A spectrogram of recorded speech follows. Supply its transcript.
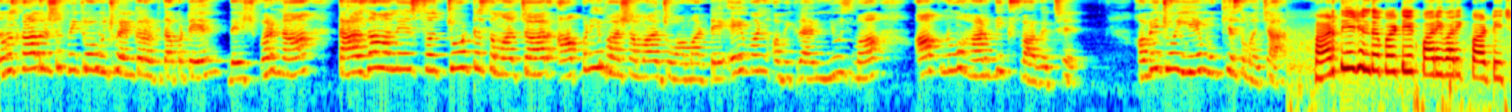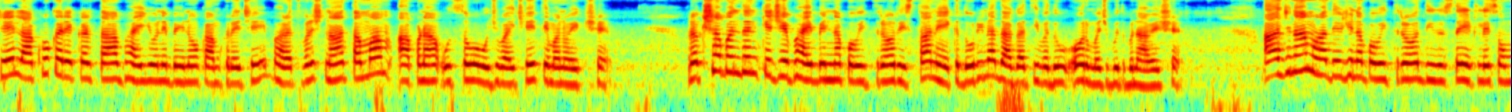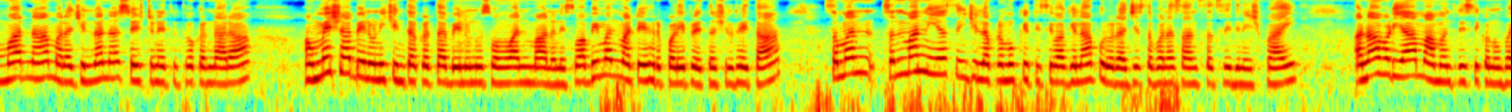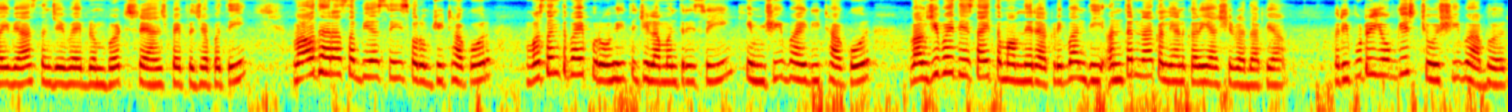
નમસ્કાર, દર્શક મિત્રો, હું છું એન્કર અર્પિતા પટેલ. દેશભરના તાજા અને સચોટ સમાચાર આપણી ભાષામાં જોવા માટે એ વન અભિપ્રાય ન્યૂઝમાં આપનું હાર્દિક સ્વાગત છે. હવે જોઈએ મુખ્ય સમાચાર. ભારતીય જનતા પાર્ટી એક પારિવારિક પાર્ટી છે. લાખો કાર્યકર્તા, ભાઈઓ અને બહેનો કામ કરે છે. ભારત વર્ષના તમામ આપણા ઉત્સવો ઉજવાય છે તેમાંનો એક છે. રક્ષાબંધન કે જે ભાઈ બહેનના પવિત્ર રિશ્તાને એક દોરીના દાગાથી વધુ ઓર મજબૂત બનાવે છે. આજના મહાદેવજીના પવિત્ર દિવસે એટલે સોમવારના મારા જિલ્લાના શ્રેષ્ઠ નેતૃત્વ કરનારા હંમેશા બહેનોની ચિંતા કરતા બહેનોનું સન્માન, માન અને સ્વાભિમાન માટે હરપળે પ્રયત્નશીલ રહેતા સમાન, સન્માનનીય શ્રી જિલ્લા પ્રમુખ કીર્તિસિંહ વાઘેલા પૂર્વ રાજ્યસભાના સાંસદ શ્રી દિનેશભાઈ અનાવડિયા, મહામંત્રી શ્રી કનુભાઈ વ્યાસ, સંજયભાઈ બ્રહ્મભટ્ટ, શ્રેયાંશભાઈ પ્રજાપતિ, વાવ ધારાસભ્ય શ્રી સ્વરૂપજી ઠાકોર, વસંતભાઈ પુરોહિત, જિલ્લા મંત્રી શ્રી ખીમજીભાઈ ડી ઠાકોર વાઘજીભાઈ દેસાઈ તમામને રાખડી બાંધી અંતરના કલ્યાણકારી આશીર્વાદ આપ્યા. રિપોર્ટર યોગેશ જોશી ભાભર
